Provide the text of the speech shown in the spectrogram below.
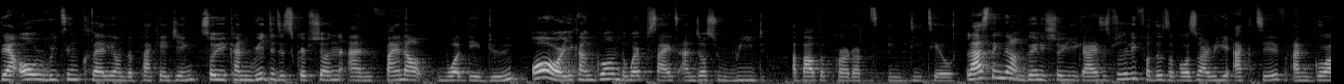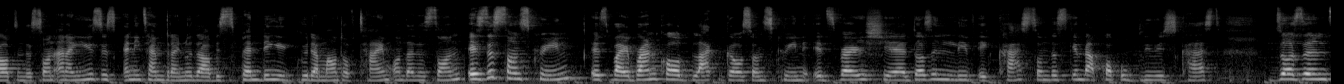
they are all written clearly on the packaging. So you can read the description and find out what they do. Or you can go on the website and just read about the product in detail. Last thing that I'm going to show you guys, especially for those of us who are really active and go out in the sun, and I use this anytime that I know that I'll be spending a good amount of time under the sun, is this sunscreen. It's by a brand called Black Girl Sunscreen. It's very sheer, doesn't leave a cast on the skin, that purple bluish cast. Doesn't,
